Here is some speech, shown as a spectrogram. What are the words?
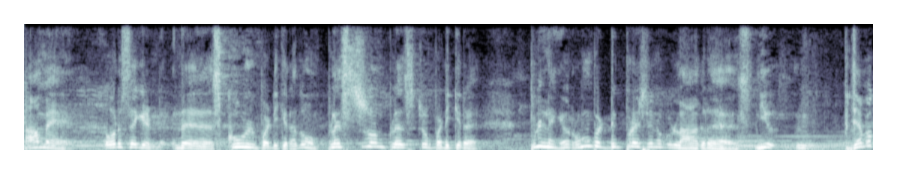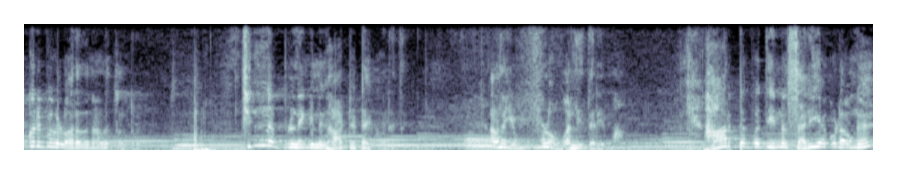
ஆமே. ஒரு செகண்ட் இந்த ஸ்கூல் படிக்கிறதும் ப்ளஸ் ஒன் ப்ளஸ் டூ படிக்கிற பிள்ளைங்க ரொம்ப டிப்ரெஷனுக்குள்ள ஆகிற நியூ குறிப்புகள் வர்றதுனால சொல்கிறேன் சின்ன பிள்ளைங்களுக்கு ஹார்ட் அட்டாக் வருது. அதெல்லாம் எவ்வளோ வலி தெரியுமா? ஹார்ட்டை பற்றி இன்னும் சரியாக கூட அவங்க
